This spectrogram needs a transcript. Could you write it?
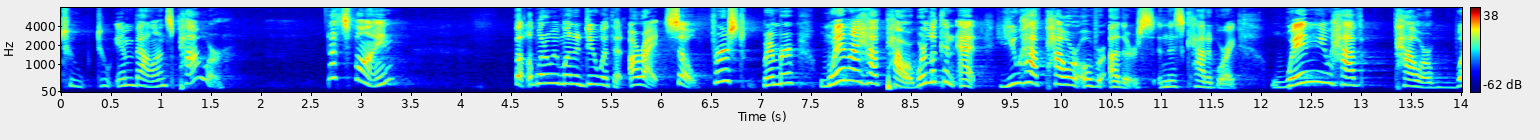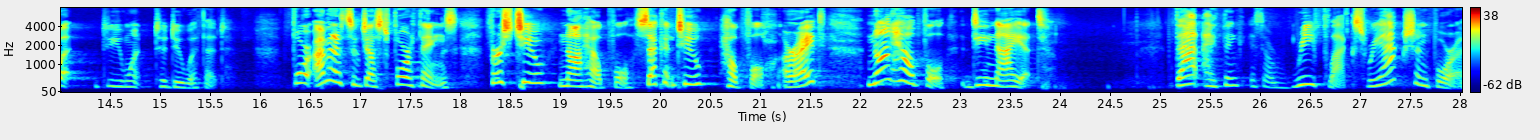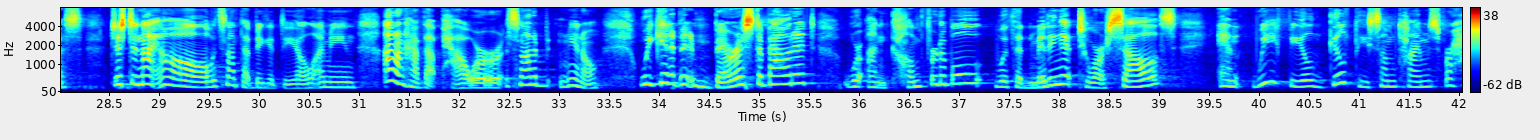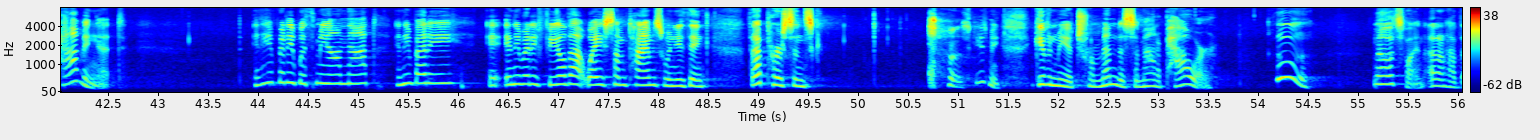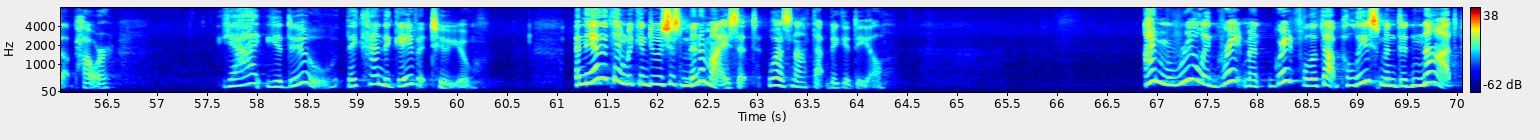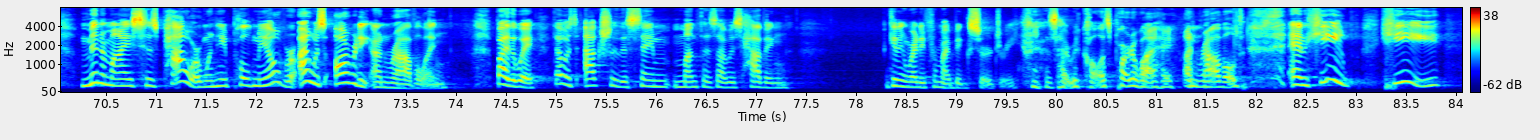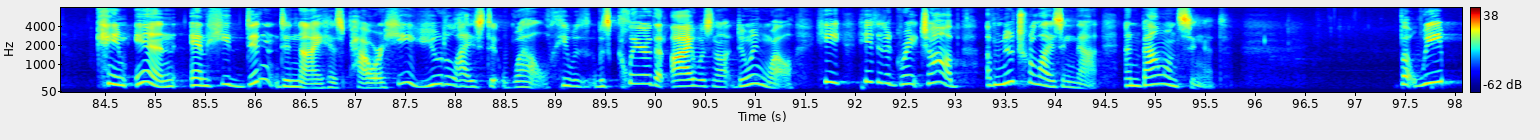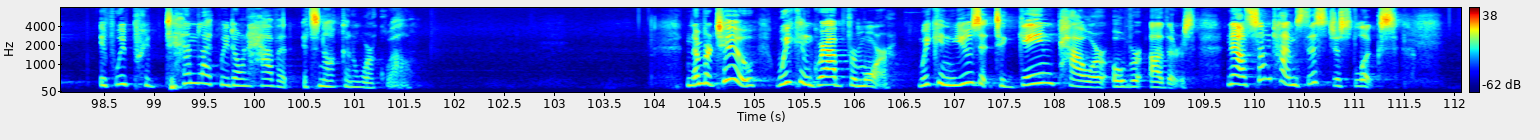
to, to imbalance power. That's fine. But what do we want to do with it? All right, so first, remember, when I have power, we're looking at you have power over others in this category. When you have power, what do you want to do with it? Four, I'm going to suggest four things. First two, not helpful. Second two, helpful. All right? Not helpful, deny it. That, I think, is a reflex reaction for us. Just deny, oh, it's not that big a deal. I mean, I don't have that power. It's not a, you know, we get a bit embarrassed about it. We're uncomfortable with admitting it to ourselves, and we feel guilty sometimes for having it. Anybody with me on that? Anybody anybody feel that way sometimes when you think that person's excuse me, given me a tremendous amount of power? Ooh, no, it's fine. I don't have that power. Yeah, you do. They kind of gave it to you. And the other thing we can do is just minimize it. Well, it's not that big a deal. I'm really great, grateful that that policeman did not minimize his power when he pulled me over. I was already unraveling. By the way, that was actually the same month as I was having getting ready for my big surgery, as I recall. It's part of why I unraveled. And he he came in and he didn't deny his power. He utilized it well. He was, was clear that I was not doing well. He, he did a great job of neutralizing that and balancing it. But we, if we pretend like we don't have it, it's not going to work well. Number two, we can grab for more. We can use it to gain power over others. Now, sometimes this just looks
